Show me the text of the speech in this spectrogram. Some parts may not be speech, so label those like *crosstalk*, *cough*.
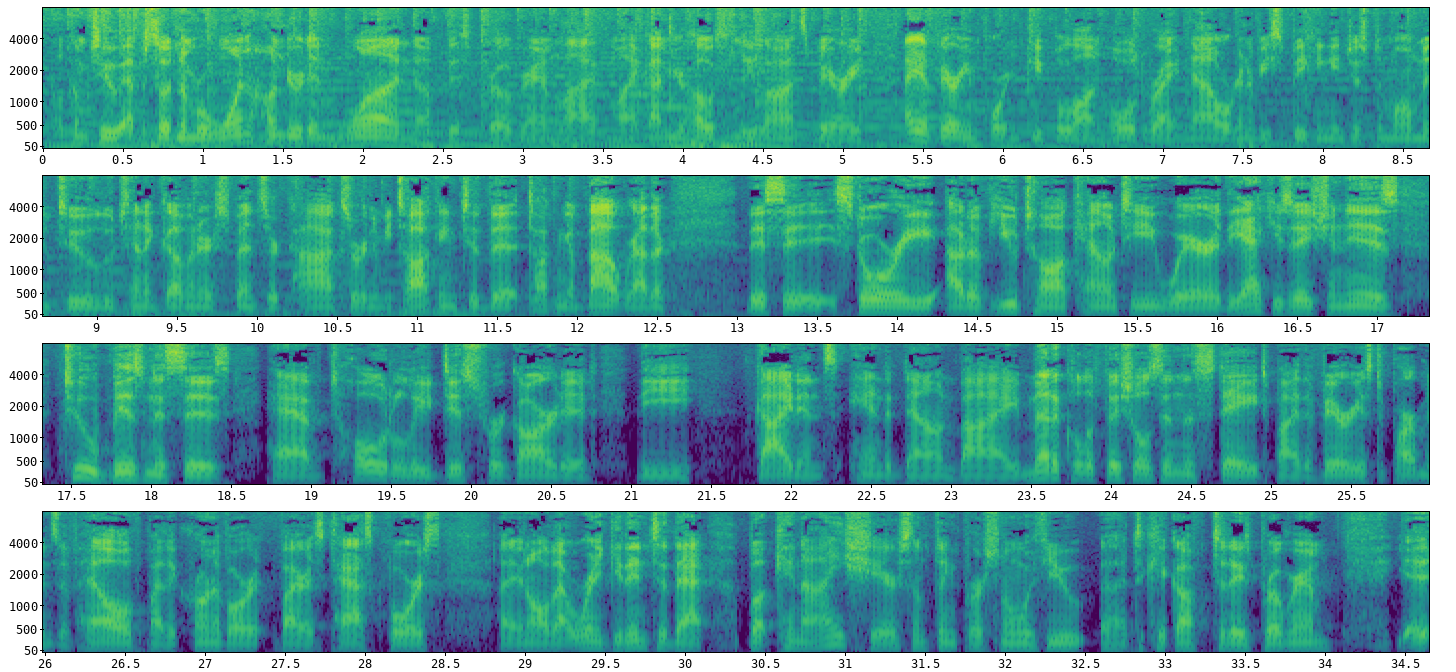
Welcome to episode number 101 of this program, Live Mic. I'm your host, Lee Lonsberry. I have very important people on hold right now. We're going to be speaking in just a moment to Lieutenant Governor Spencer Cox. We're going to be talking to the talking about rather this uh, story out of Utah County where the accusation is two businesses have totally disregarded the guidance handed down by medical officials in the state, by the various departments of health, by the coronavirus task force, and all that. We're going to get into that. But can I share something personal with you uh, to kick off today's program?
